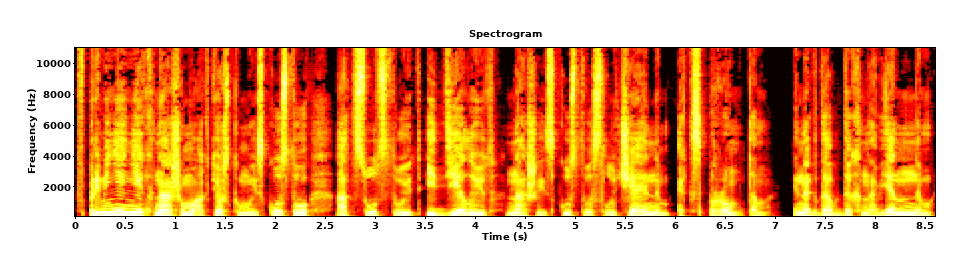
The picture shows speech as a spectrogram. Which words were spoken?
в применении к нашему актерскому искусству отсутствуют и делают наше искусство случайным экспромтом, иногда вдохновенным,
